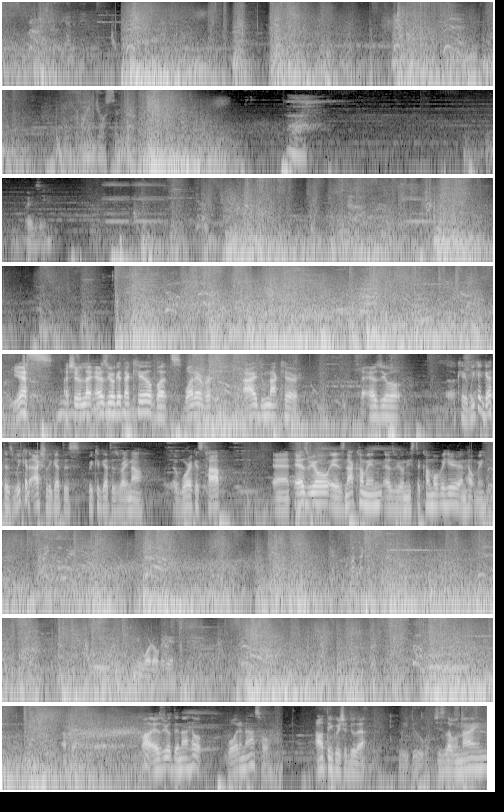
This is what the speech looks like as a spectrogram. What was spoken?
He? Yes! I should have let Ezreal get that kill, but whatever. I do not care. The Ezreal Okay, we could get this. We could actually get this. We could get this right now. Warwick is top. And Ezreal is not coming. Ezreal needs to come over here and help me. Let me ward over here. Wow, Ezreal did not help. What an asshole. I don't think we should do that. We do She's level 9.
